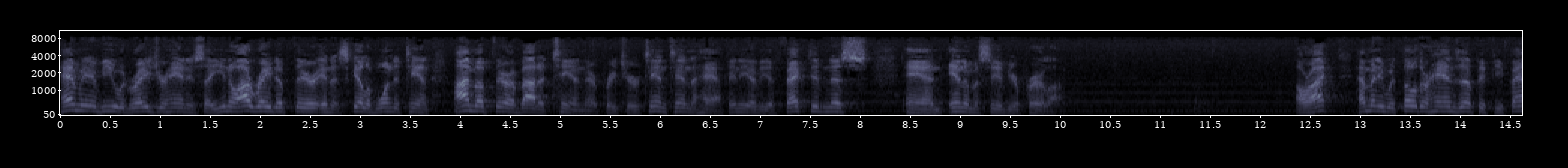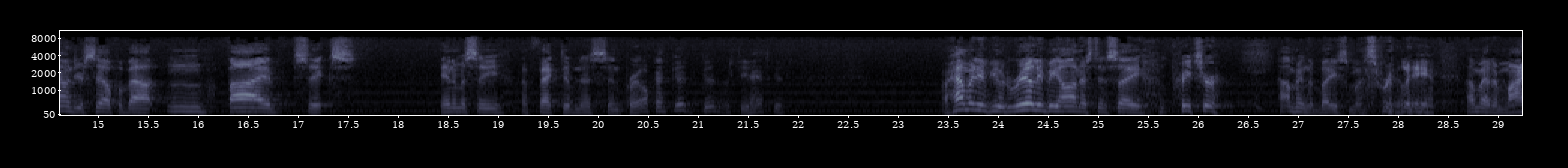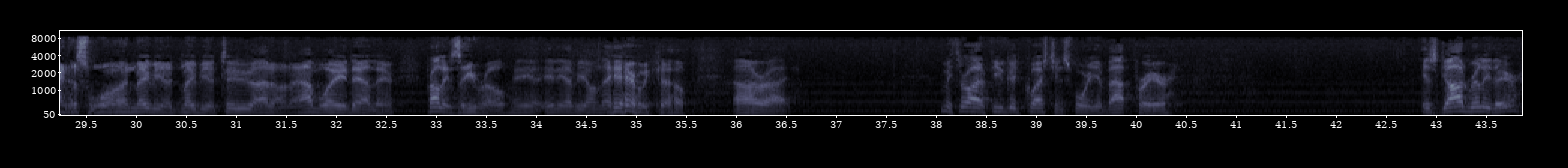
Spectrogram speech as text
how many of you would raise your hand and say, you know, I rate up there in a scale of 1 to 10. I'm up there about a 10 there, preacher. 10, 10 and a half. Any of you effectiveness and intimacy of your prayer life? All right? How many would throw their hands up if you found yourself about mm, 5, 6, intimacy, effectiveness in prayer? Okay, good, good. There's a few hands, good. Or how many of you would really be honest and say, Preacher, I'm in the basements, really. I'm at a minus one, maybe a, maybe a two. I don't know. I'm way down there. Probably zero. Any, any of you on there? There we go. All right. Let me throw out a few good questions for you about prayer. Is God really there?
